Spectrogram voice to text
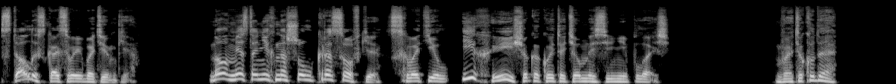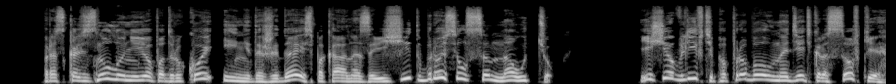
стал искать свои ботинки. Но вместо них нашел кроссовки, схватил их и еще какой-то темно-синий плащ. «Вы это куда?» Проскользнул у нее под рукой и, не дожидаясь, пока она завещит, бросился на утек. Еще в лифте попробовал надеть кроссовки,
